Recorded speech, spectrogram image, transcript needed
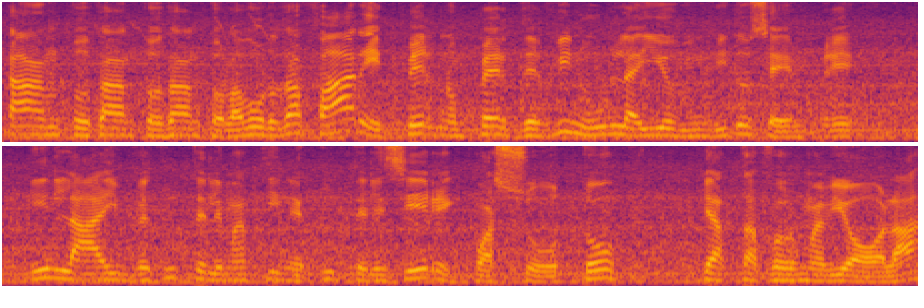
tanto tanto tanto lavoro da fare e per non perdervi nulla io vi invito sempre in live tutte le mattine e tutte le sere qua sotto, piattaforma viola,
